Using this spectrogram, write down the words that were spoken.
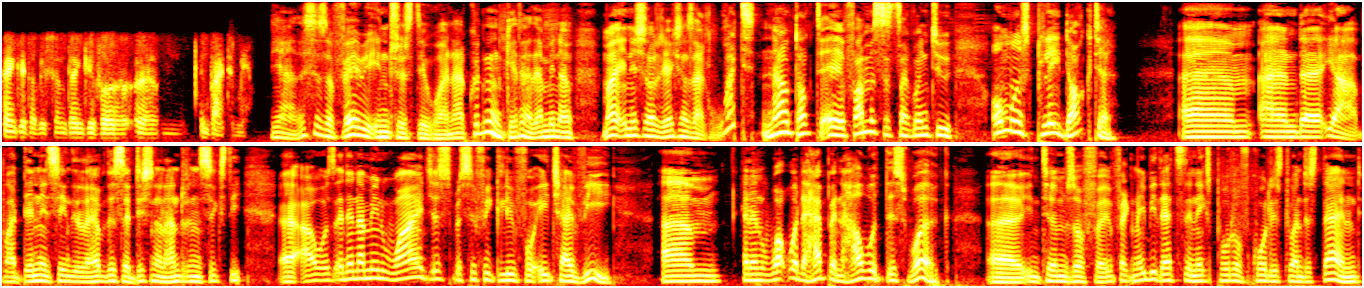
Thank you, Tabison. Thank you for um, inviting me. Yeah, this is a very interesting one. I couldn't get it. I mean, uh, my initial reaction is like, what? Now, doctor, uh, pharmacists are going to almost play doctor. Um, and uh, yeah, but then it's saying they'll have this additional 160 uh, hours. And then, I mean, why just specifically for HIV? Um, and then what would happen? How would this work? Uh, in terms of, uh, in fact, maybe that's the next port of call is to understand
